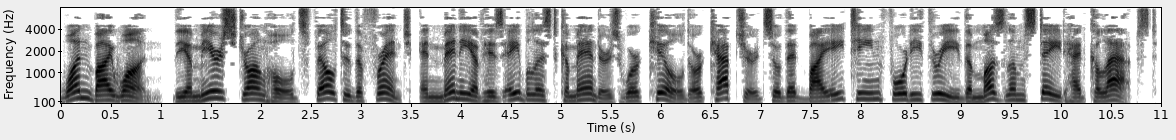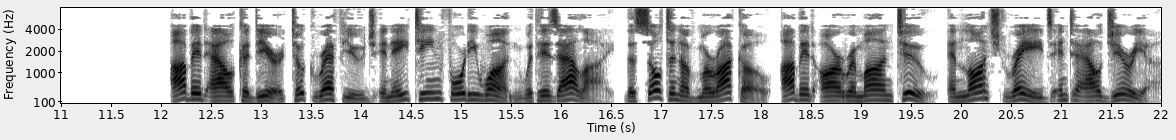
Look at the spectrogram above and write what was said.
One by one, the emir's strongholds fell to the French, and many of his ablest commanders were killed or captured so that by 1843 the Muslim state had collapsed. Abd al-Qadir took refuge in 1841 with his ally, the Sultan of Morocco, Abd ar-Rahman II, and launched raids into Algeria.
